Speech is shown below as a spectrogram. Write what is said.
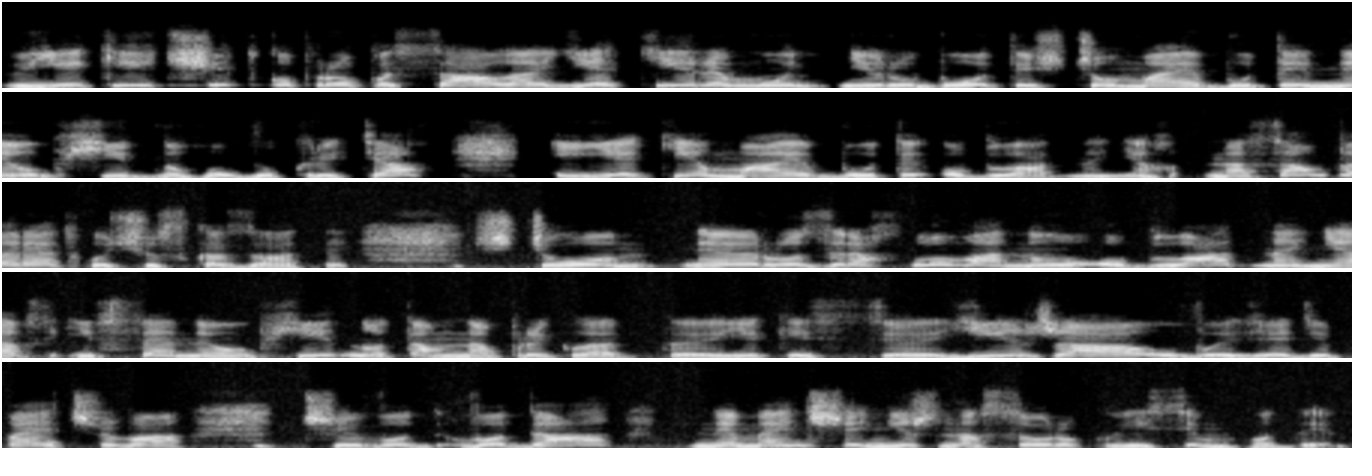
в якій чітко прописала, які ремонтні роботи, що має бути необхідного в укриттях, і яке має бути обладнання. Насамперед хочу сказати, що е, розраховано обладнання і все необхідно, там, наприклад, е, якась е, їжа у вигляді печива чи вода не менше ніж на 48 годин.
